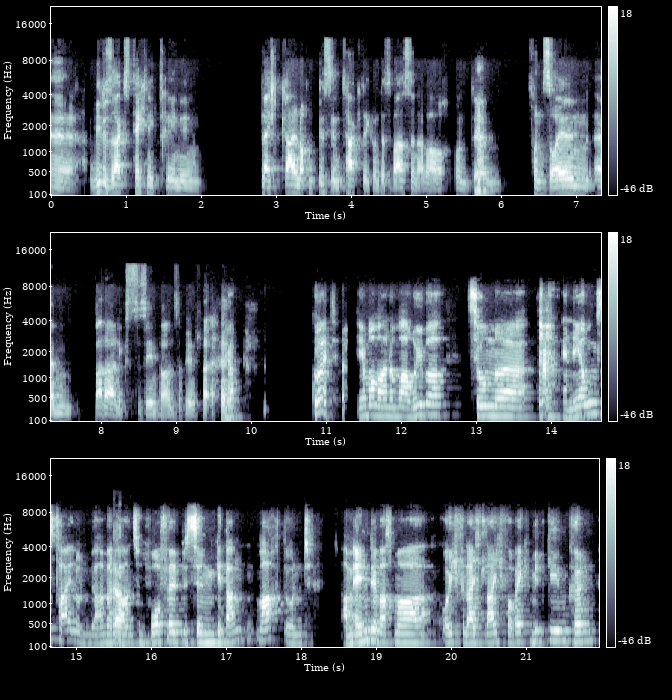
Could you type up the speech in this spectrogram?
äh, wie du sagst, Techniktraining, vielleicht gerade noch ein bisschen Taktik und das war es dann aber auch. Und ja. ähm, von Säulen ähm, war da nichts zu sehen bei uns auf jeden Fall. Ja. Gut, gehen wir mal nochmal rüber zum äh, Ernährungsteil und wir haben ja, ja. da uns im Vorfeld ein bisschen Gedanken gemacht und am Ende, was wir euch vielleicht gleich vorweg mitgeben können,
